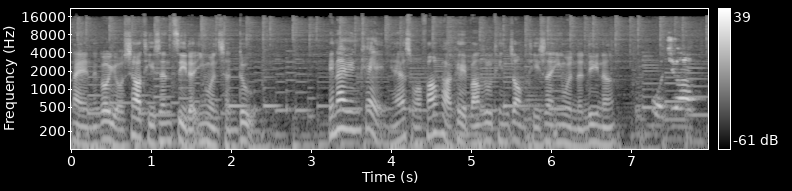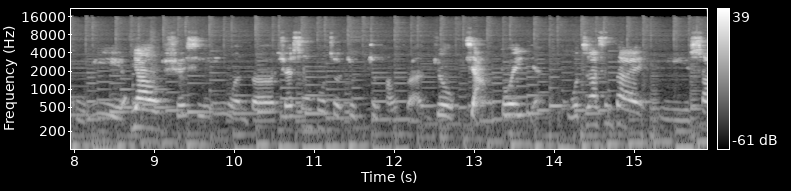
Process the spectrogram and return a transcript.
那也能够有效提升自己的英文程度。诶，那云 K，你还有什么方法可以帮助听众提升英文能力呢？我就要鼓励要学习英文的学生或者就正常人，就讲多一点。我知道现在。你上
